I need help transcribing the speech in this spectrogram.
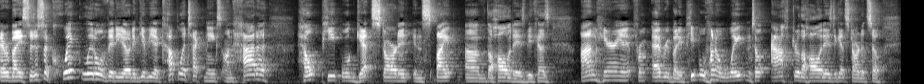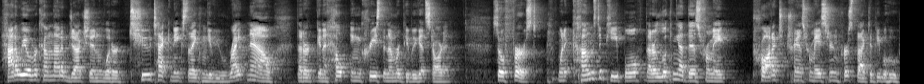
Hey everybody, so just a quick little video to give you a couple of techniques on how to help people get started in spite of the holidays because I'm hearing it from everybody. People want to wait until after the holidays to get started. So how do we overcome that objection? What are two techniques that I can give you right now that are going to help increase the number of people who get started? So first, when it comes to people that are looking at this from a product transformation perspective, people who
